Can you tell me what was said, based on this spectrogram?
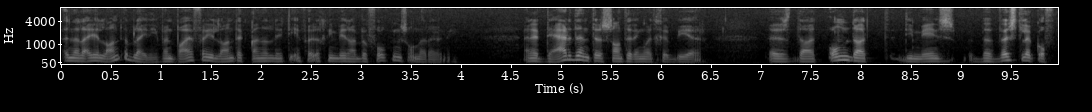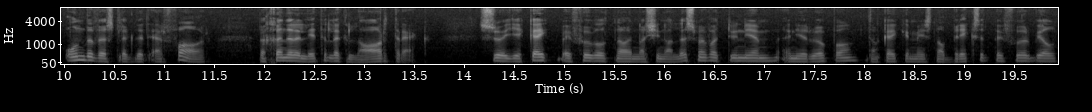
in hulle eie lande bly nie want baie van die lande kan hulle net eenvoudig nie meer daai bevolkingsonderhou nie. En 'n derde interessante ding wat gebeur is dat omdat die mens bewustelik of onbewustelik dit ervaar, begin hulle letterlik laer trek. So jy kyk byvoorbeeld na nasionalisme wat toeneem in Europa, dan kyk jy mens na Brexit byvoorbeeld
